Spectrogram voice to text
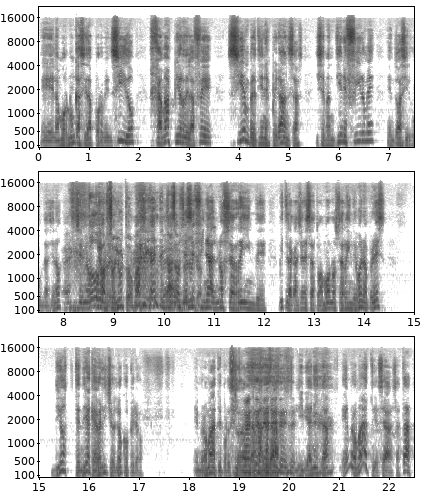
Eh, el amor nunca se da por vencido, jamás pierde la fe, siempre tiene esperanzas y se mantiene firme en toda circunstancia. ¿no? Se me Todo es ocurre- absoluto, básicamente todo y ese absoluto. final no se rinde. ¿Viste la canción esa, Tu amor no se rinde? Bueno, pero es. Dios tendría que haber dicho loco, pero. Embromate, por decirlo de Sí, una sí, manera sí, sí. livianita. Embromate, o sea, ya está.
